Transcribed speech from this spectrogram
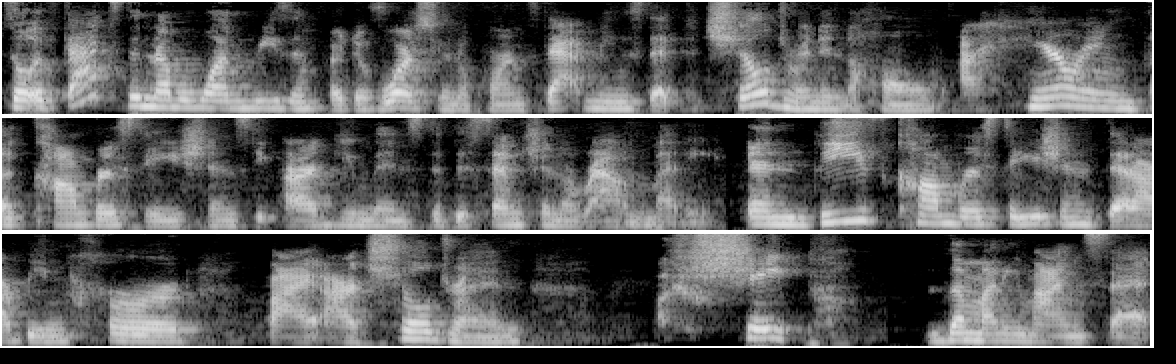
So, if that's the number one reason for divorce unicorns, that means that the children in the home are hearing the conversations, the arguments, the dissension around money. And these conversations that are being heard by our children shape the money mindset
